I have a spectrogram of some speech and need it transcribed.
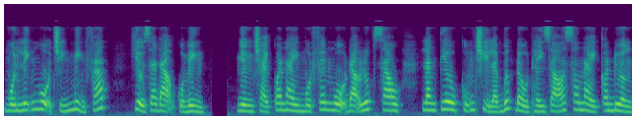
muốn lĩnh ngộ chính mình pháp, hiểu ra đạo của mình. Nhưng trải qua này một phen ngộ đạo lúc sau, Lăng Tiêu cũng chỉ là bước đầu thấy rõ sau này con đường,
